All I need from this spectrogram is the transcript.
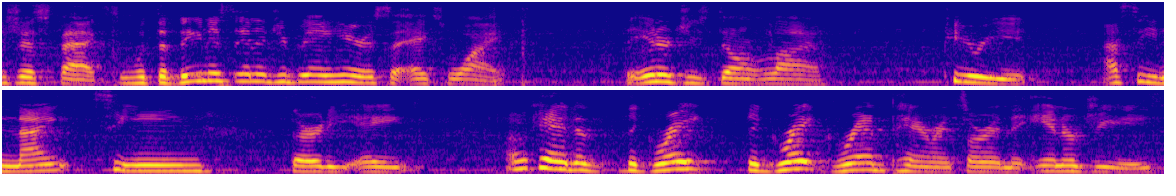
It's just facts. With the Venus energy being here, it's an ex-wife. The energies don't lie. Period. I see 1938. Okay, the, the great the great grandparents are in the energies.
